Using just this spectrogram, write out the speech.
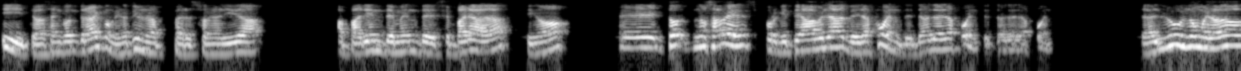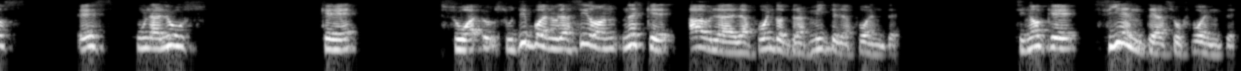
y te vas a encontrar con que no tiene una personalidad aparentemente separada, sino eh, no sabes porque te habla de la fuente, te habla de la fuente, te habla de la fuente. La luz número dos es una luz que su, su tipo de anulación no es que habla de la fuente o transmite la fuente, sino que siente a su fuente.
